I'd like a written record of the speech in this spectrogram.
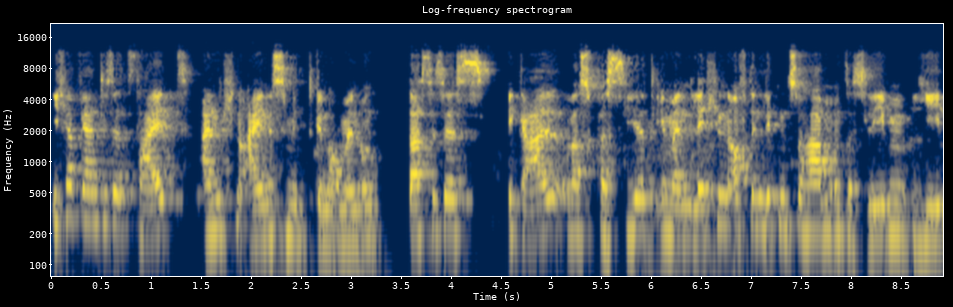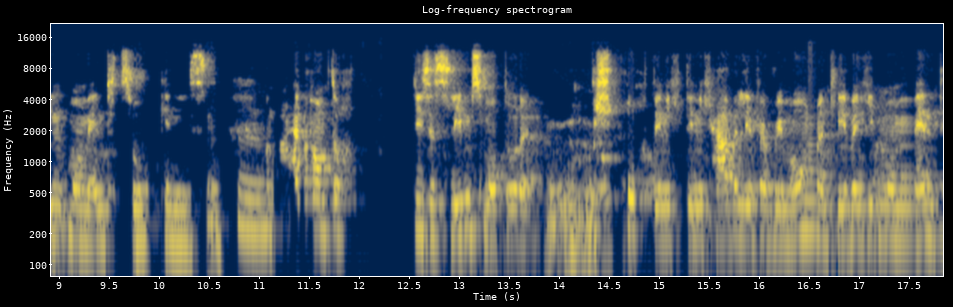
Ich habe während dieser Zeit eigentlich nur eines mitgenommen und das ist es, egal was passiert, immer ein Lächeln auf den Lippen zu haben und das Leben jeden Moment zu genießen. Mhm. Und daher kommt doch dieses Lebensmotto oder Spruch, den ich, den ich habe, live every moment, lebe jeden Moment.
